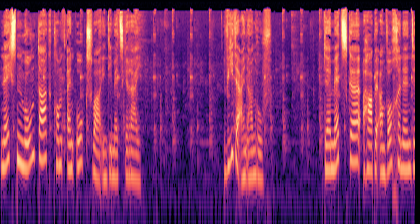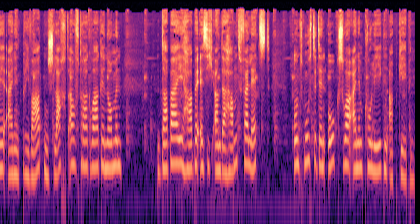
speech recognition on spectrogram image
Nächsten Montag kommt ein Auxois in die Metzgerei. Wieder ein Anruf. Der Metzger habe am Wochenende einen privaten Schlachtauftrag wahrgenommen. Dabei habe er sich an der Hand verletzt und musste den Auxois einem Kollegen abgeben.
